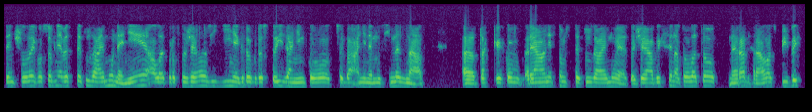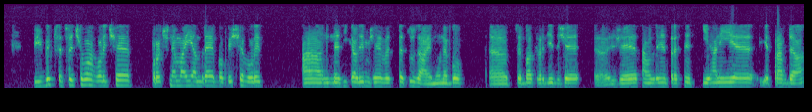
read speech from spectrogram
ten člověk osobně ve střetu zájmu není, ale protože ho řídí někdo, kdo stojí za ním, koho třeba ani nemusíme znát, tak jako reálně v tom střetu zájmu je. Takže já bych si na tohleto nerad hrál a spíš bych, spíš bych přesvědčoval voliče, proč nemají Andreje Babiše volit a neříkal jim, že je ve střetu zájmu, nebo uh, třeba tvrdit, že, uh, že je samozřejmě trestně stíhaný, je, je pravda.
